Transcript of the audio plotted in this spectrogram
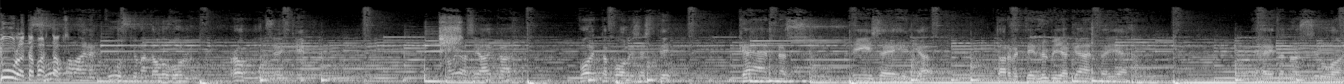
Tuuleta vastaus. Suomalainen 60-luvun rockmusiikki nojasi aika voittopuolisesti käännösbiiseihin ja tarvittiin hyviä kääntäjiä. Ja heitä myös silloin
